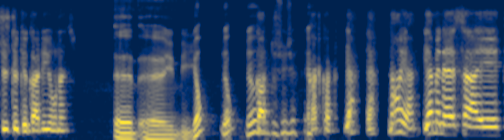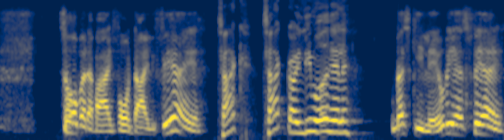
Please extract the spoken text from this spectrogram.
synes du jeg gør det, Jonas? Øh, øh, jo, jo, jo, Godt. det synes jeg. Ja. Godt, godt. Ja, ja. Nå ja. Jamen altså, øh, så håber jeg da bare, at I får en dejlig ferie. Tak, tak, og i lige måde, Helle. Hvad skal I lave ved jeres ferie?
